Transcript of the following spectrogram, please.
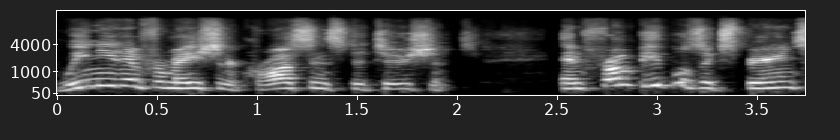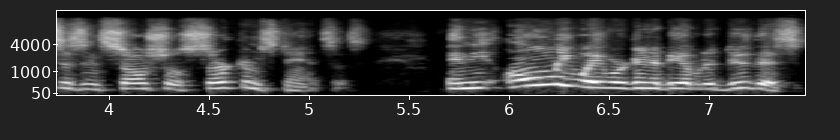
We need information across institutions and from people's experiences and social circumstances. And the only way we're going to be able to do this,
